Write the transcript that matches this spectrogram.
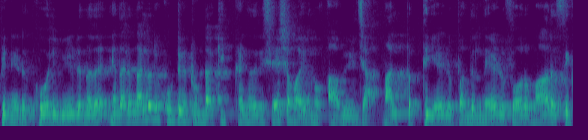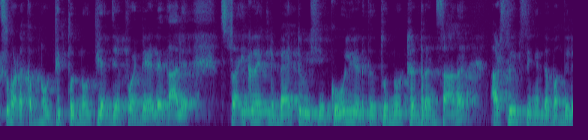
പിന്നീട് കോലി വീഴുന്നത്. എന്തായാലും നല്ലൊരു കൂട്ടുകെട്ട് ഉണ്ടാക്കി കഴിഞ്ഞതിന് ശേഷമായിരുന്നു ആ വീഴ്ച. നാൽപ്പത്തി ഏഴ് പന്തിൽ നിന്ന് ഏഴ് ഫോറും ആറ് സിക്സും അടക്കം നൂറ്റി തൊണ്ണൂറ്റി അഞ്ച് പോയിന്റ് ഏഴ് നാല് സ്ട്രൈക്ക് റേറ്റിൽ ബാറ്റ് വീശിയ കോലി എടുത്ത് തൊണ്ണൂറ്റി രണ്ട് റൺസാണ് അർഷ്ദീപ് സിംഗിന്റെ പന്തിൽ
